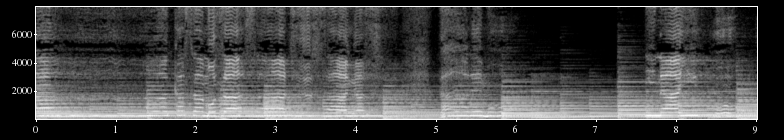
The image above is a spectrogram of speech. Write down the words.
あ傘もささず探す。ないホ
